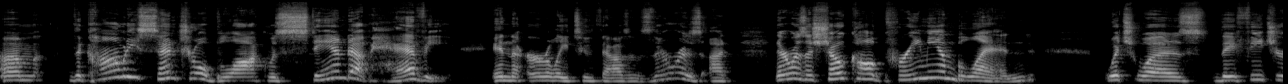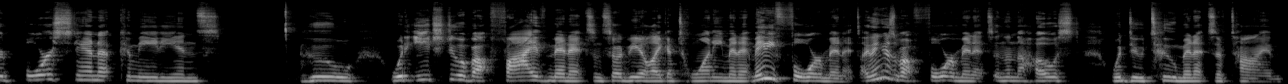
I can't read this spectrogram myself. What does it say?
um the Comedy Central block was stand up heavy in the early 2000s. There was a there was a show called Premium Blend which was they featured four stand up comedians who would each do about five minutes. And so it'd be like a 20 minute, maybe four minutes. I think it was about four minutes. And then the host would do two minutes of time.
